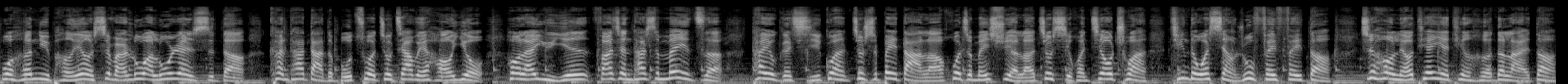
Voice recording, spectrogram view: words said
我和女朋友是玩撸啊撸认识的，看她打的不错就加为好友。后来语音发现她是妹子，他有个习惯就是被打了或者没血了就喜欢娇喘，听得我想入非非的。之后聊天也挺合得来的，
